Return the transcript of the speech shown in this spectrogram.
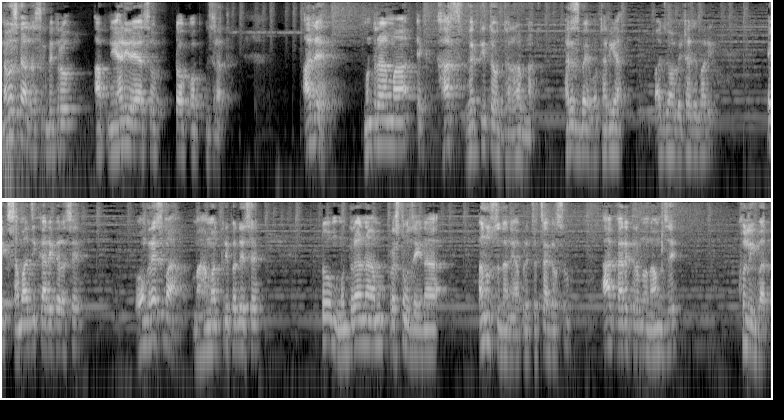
નમસ્કાર દર્શક મિત્રો આપ નિહાળી રહ્યા છો ટોક ઓફ ગુજરાત. આજે મુન્દ્રામાં એક ખાસ વ્યક્તિત્વ ધરાવનાર હરેશભાઈ વથારિયા બાજુમાં બેઠા છે મારી. એક સામાજિક કાર્યકર છે કોંગ્રેસમાં મહામંત્રી પદે છે. તો મુદ્રાના અમુક પ્રશ્નો છે એના અનુસંધાને આપણે ચર્ચા કરશું. આ કાર્યક્રમનું નામ છે ખુલ્લી વાત.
